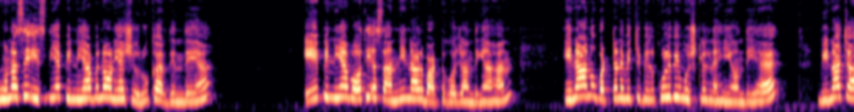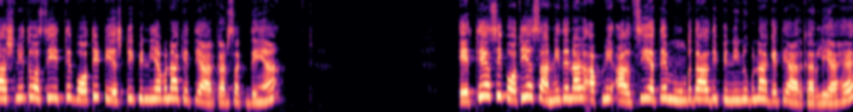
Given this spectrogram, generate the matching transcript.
ਹੁਣ ਅਸੀਂ ਇਸ ਦੀਆਂ ਪਿੰਨੀਆਂ ਬਣਾਉਣੀਆਂ ਸ਼ੁਰੂ ਕਰ ਦਿੰਦੇ ਹਾਂ। ਇਹ ਪਿੰਨੀਆਂ ਬਹੁਤ ਹੀ ਆਸਾਨੀ ਨਾਲ ਵੱਟ ਹੋ ਜਾਂਦੀਆਂ ਹਨ। ਇਹਨਾਂ ਨੂੰ ਵੱਟਣ ਵਿੱਚ ਬਿਲਕੁਲ ਵੀ ਮੁਸ਼ਕਿਲ ਨਹੀਂ ਆਉਂਦੀ ਹੈ। ਬਿਨਾਂ ਚਾਸ਼ਨੀ ਤੋਂ ਅਸੀਂ ਇੱਥੇ ਬਹੁਤ ਹੀ ਟੇਸਟੀ ਪਿੰਨੀਆਂ ਬਣਾ ਕੇ ਤਿਆਰ ਕਰ ਸਕਦੇ ਹਾਂ। ਇੱਥੇ ਅਸੀਂ ਬਹੁਤ ਹੀ ਆਸਾਨੀ ਦੇ ਨਾਲ ਆਪਣੀ ਆਲਸੀ ਅਤੇ ਮੂੰਗ ਦਾਲ ਦੀ ਪਿੰਨੀ ਨੂੰ ਬਣਾ ਕੇ ਤਿਆਰ ਕਰ ਲਿਆ ਹੈ।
